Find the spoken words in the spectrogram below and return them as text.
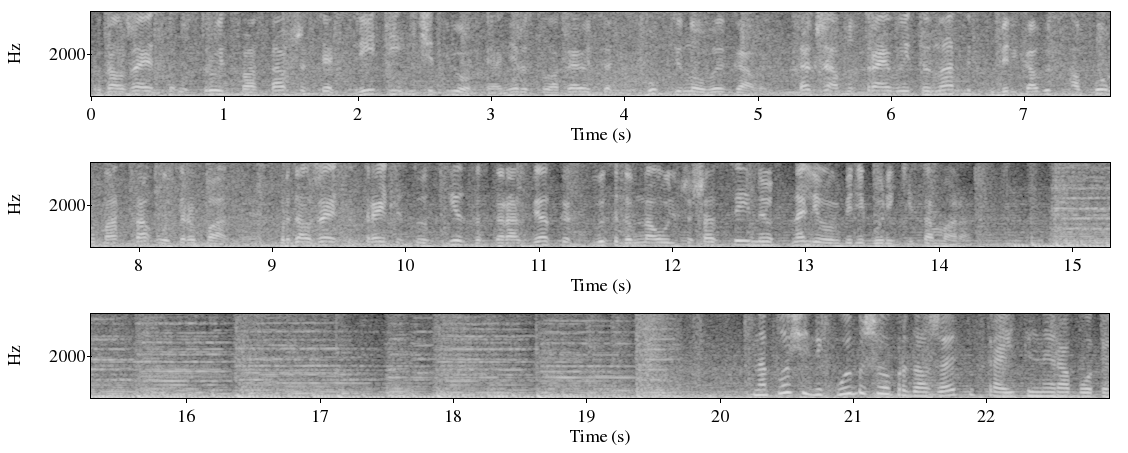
Продолжается устройство оставшихся третьей и четвертой. Они располагаются в бухте Новая Гавань. Также обустраивается насыпь береговых опор моста озера Банное. Продолжается строительство съездов на развязках с выходом на улицу Шоссейную на левом берегу реки Самара. На площади Куйбышева продолжаются строительные работы.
